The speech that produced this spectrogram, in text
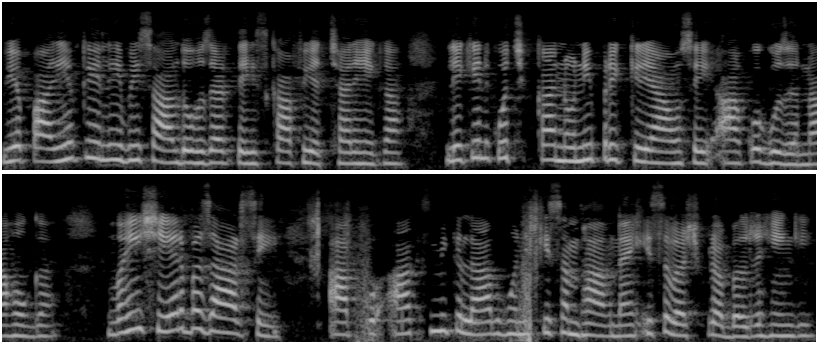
व्यापारियों के लिए भी साल 2023 काफ़ी अच्छा रहेगा, लेकिन कुछ कानूनी प्रक्रियाओं से आपको गुजरना होगा। वहीं शेयर बाज़ार से आपको आकस्मिक लाभ होने की संभावनाएँ इस वर्ष प्रबल रहेंगी।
